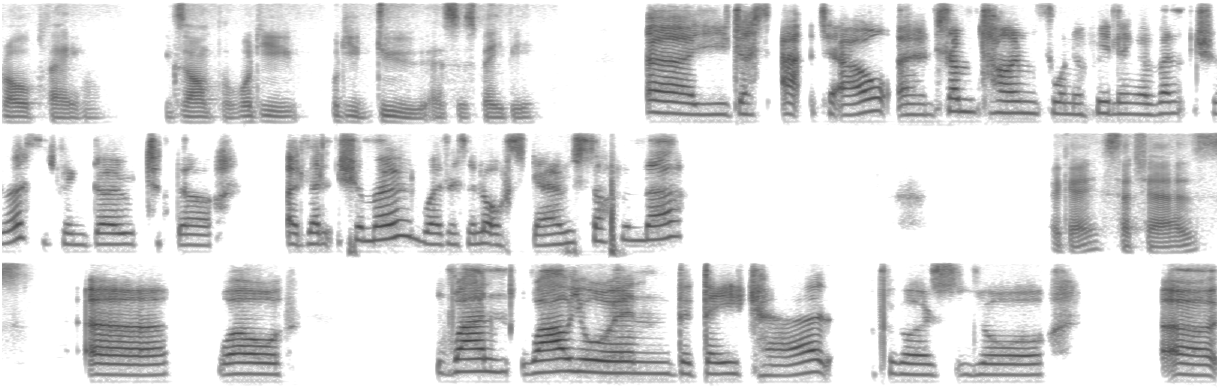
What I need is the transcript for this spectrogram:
role playing example, what do you what do you do as this baby? Uh, you just act it out, and sometimes when you're feeling adventurous, you can go to the adventure mode where there's a lot of scary stuff in there. Okay, such as Uh, well, when while you're in the daycare, because you're uh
